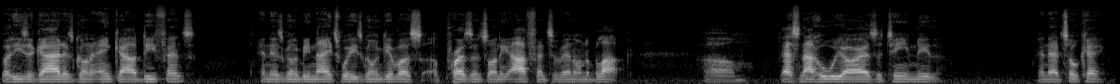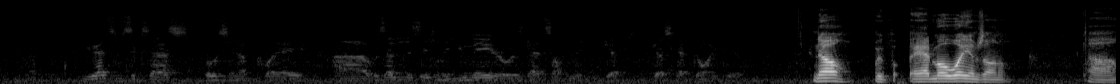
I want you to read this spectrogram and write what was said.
but he's a guy that's going to anchor our defense, and there's going to be nights where he's going to give us a presence on the offensive end on the block. Um, that's not who we are as a team, neither, and that's okay. You had some success posting up Clay. Uh, was that a decision that you made, or was that something that you just just kept going to? No, we, they had Mo Williams on them, uh,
